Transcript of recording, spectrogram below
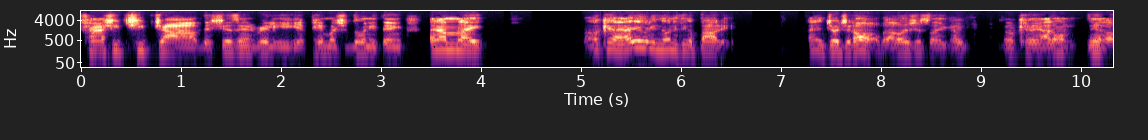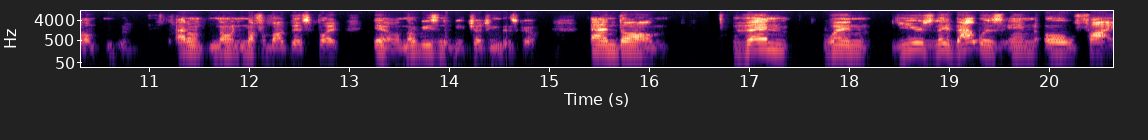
trashy cheap job that she doesn't really get paid much to do anything. And I'm like, okay, I didn't really know anything about it. I didn't judge at all, but I was just like, okay, I don't, you know, I don't know enough about this, but you know, no reason to be judging this girl. And um, then when years later, that was in 05.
